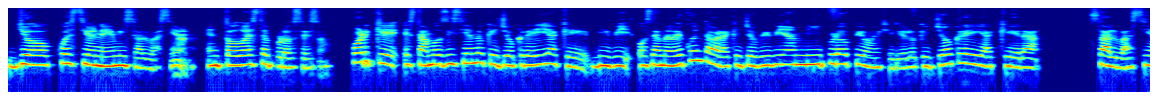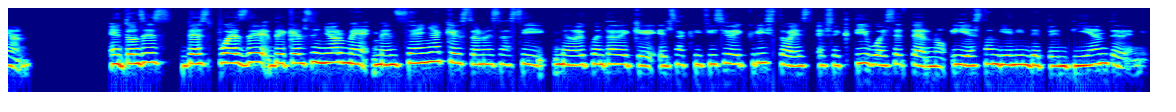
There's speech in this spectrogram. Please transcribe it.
yo cuestioné mi salvación en todo este proceso, porque estamos diciendo que yo creía que viví, o sea, me doy cuenta ahora que yo vivía mi propio evangelio, lo que yo creía que era salvación. Entonces, después de, que el Señor me, me enseña que esto no es así, me doy cuenta de que el sacrificio de Cristo es efectivo, es eterno y es también independiente de mí.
